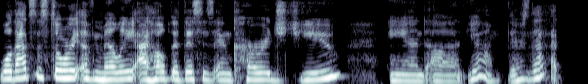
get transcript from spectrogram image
Well, that's the story of Millie. I hope that this has encouraged you. And uh, yeah, there's that.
